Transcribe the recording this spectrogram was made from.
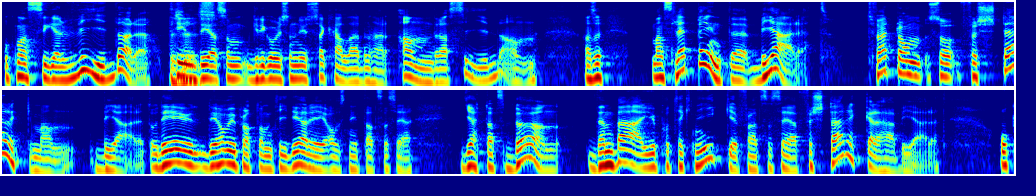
Och man ser vidare till Precis. det som Gregorius och Nyssa kallar den här andra sidan. Alltså, man släpper inte begäret. Tvärtom så förstärker man begäret. Och det, är ju, det har vi pratat om tidigare i avsnittet. Att, så att säga, hjärtats bön, den bär ju på tekniker för att, så att säga, förstärka det här begäret. Och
